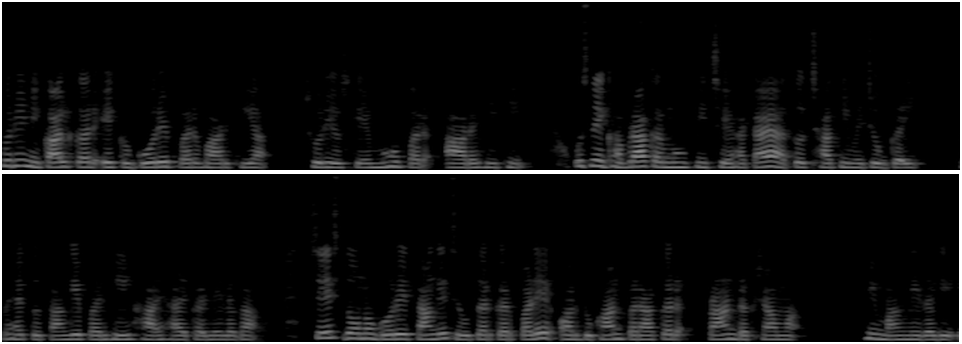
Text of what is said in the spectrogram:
छुरी निकालकर एक गोरे पर वार किया। छुरी उसके मुँह पर आ रही थी। उसने घबरा कर मुँह पीछे हटाया तो छाती में चुप गई। वह तो तांगे पर ही हाय हाय करने लगा। शेष दोनों गोरे तांगे से उतर कर पड़े और दुकान पर आकर प्राण रक्षा माफ़ी मांगने लगे।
